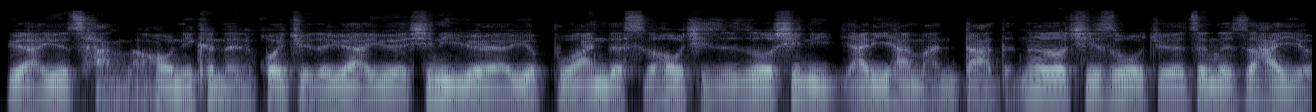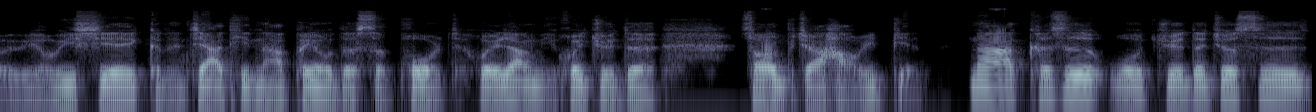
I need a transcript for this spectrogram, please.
越来越长，然后你可能会觉得越来越心里越来越不安的时候，其实这时候心理压力还蛮大的。那个时候其实我觉得真的是还有有一些可能家庭啊朋友的 support 会让你会觉得稍微比较好一点。那可是我觉得就是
